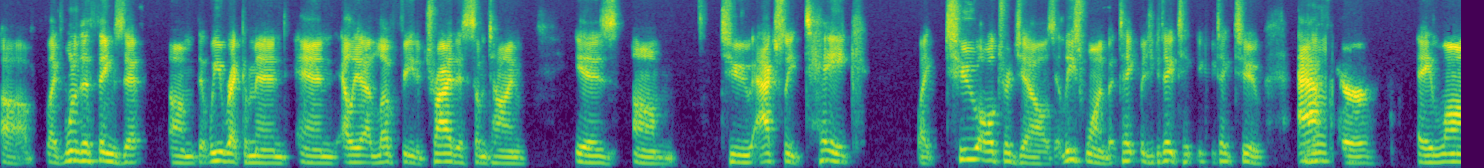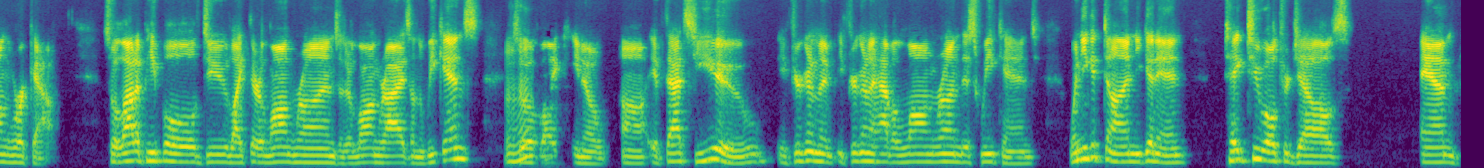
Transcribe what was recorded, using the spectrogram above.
uh, like one of the things that um, that we recommend, and Elliot, I'd love for you to try this sometime, is um, to actually take like two ultra gels, at least one, but take, but you can take, take you can take two Mhm. after a long workout. So a lot of people do like their long runs or their long rides on the weekends. Mhm. So like you know, uh, if that's you, if you're gonna if you're gonna have a long run this weekend, when you get done, you get in, take two ultra gels, and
